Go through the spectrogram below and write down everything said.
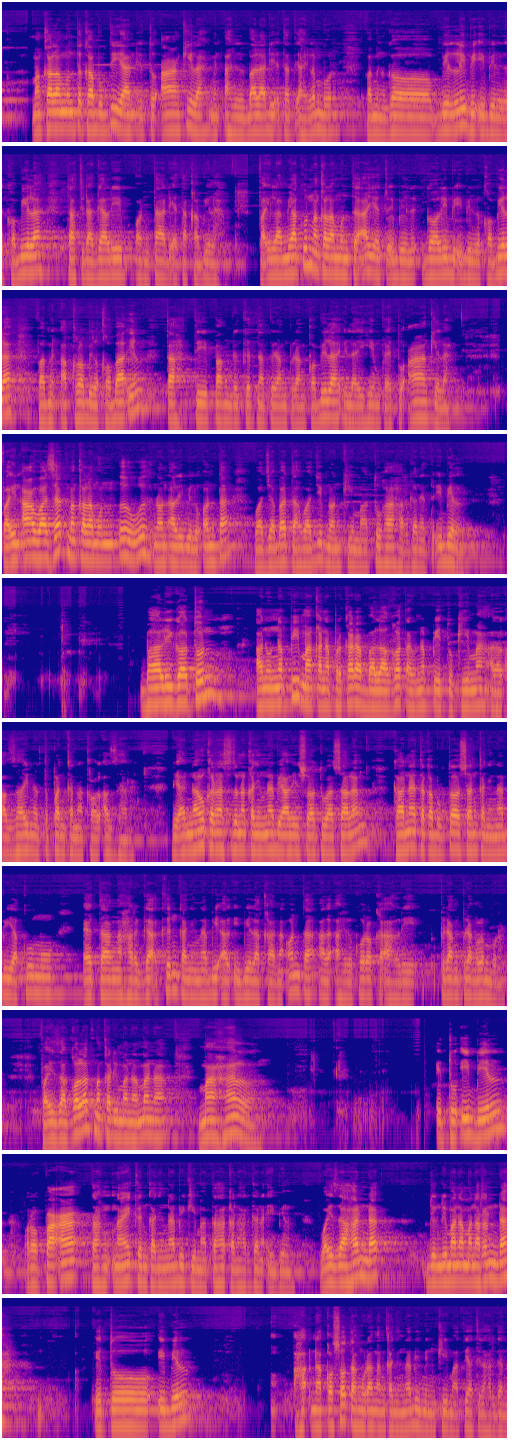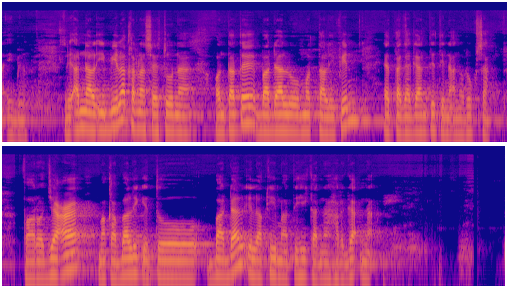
maka lamun teu kabuktian itu akilah min ahlil baladi eta ti ahli lembur. Fa min gobil libi ibil qabilah tah tidak galib onta di eta kabilah. fa ilam yakun maka lamun teu aya tu ibil ghalibi ibil qabilah fa min aqrabil qabail tahti pangdeketna pirang-pirang qabilah ilaihim ka itu aqilah. Fa in awazat maka lamun eueuh non alibilu onta wajabatah wajib non qimatuha hargana tu ibil. Baligotun anu nepi makana perkara balagot anu nepi tu qimah alal azhar tepan kana kaul azhar. dianau karena seduna kanyang nabi alaihi suatu wasallam karena takabuktosan kanyang nabi yakumu eta ngahargakeun kanyang nabi al ibila kana onta ala ahli qura ka ahli pirang-pirang lembur. Fa iza qalat maka di mana-mana mahal itu ibil ropa'a tah naikeun kanjing nabi kimataha kana hargana ibil. Wa iza handat jeung di mana-mana rendah itu ibil nakosota ngurangan kanyeng nabi min kimati hatina hargana ibil. Li annal ibila karena saytuna ontate badalu mutalifin eta gaganti tina anu ruksak. Farajaa maka balik itu badal ila qimatihi karena hargana.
